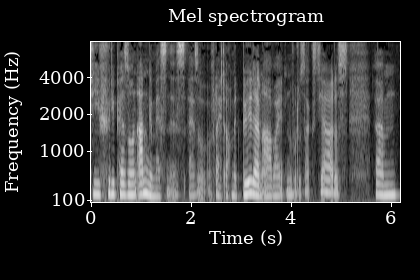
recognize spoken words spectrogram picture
die für die Person angemessen ist? Also vielleicht auch mit Bildern arbeiten, wo du sagst, ja, das ähm,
